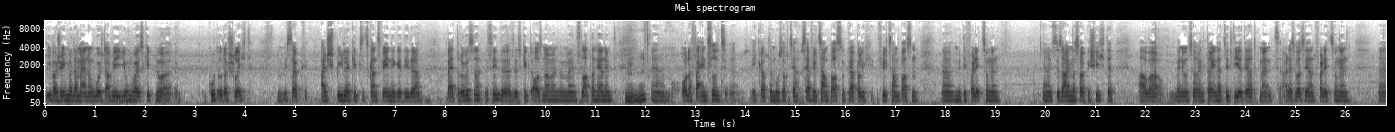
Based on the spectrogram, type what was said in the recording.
ich war schon immer der Meinung, wurscht, auch wie ich jung war, es gibt nur gut oder schlecht. Ich sag, als Spieler gibt es jetzt ganz wenige, die da weit drüber sind. Also es gibt Ausnahmen, wenn man einen Slattern hernimmt mhm. ähm, oder vereinzelt. Ich glaube, da muss auch sehr, sehr viel zusammenpassen, körperlich viel zusammenpassen äh, mit den Verletzungen. Äh, ist das auch immer so eine Geschichte. Aber wenn ich unseren Trainer zitiere, der hat gemeint, alles, was ich an Verletzungen äh,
